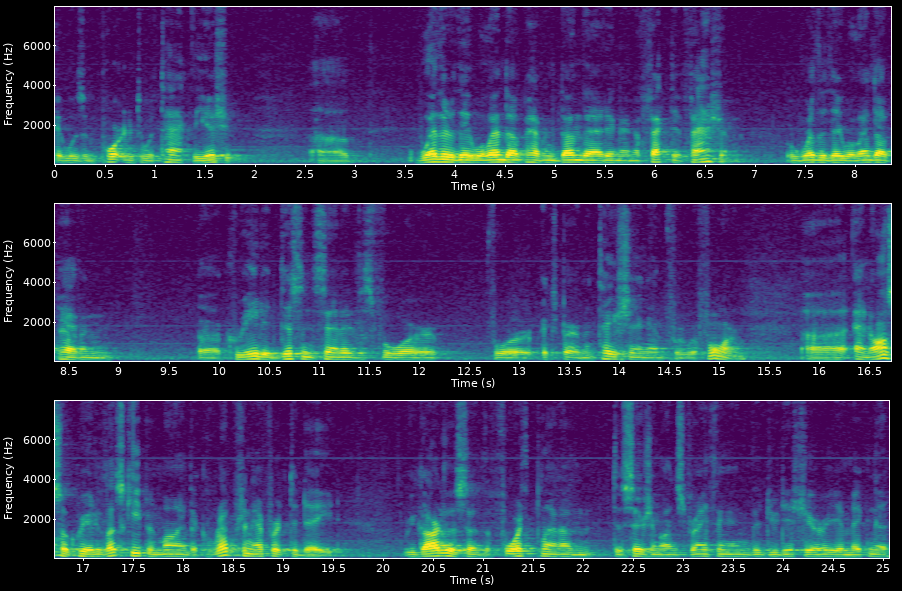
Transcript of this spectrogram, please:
it was important to attack the issue. Uh, Whether they will end up having done that in an effective fashion, or whether they will end up having uh, created disincentives for, for experimentation and for reform, uh, and also created, let's keep in mind, the corruption effort to date, regardless of the fourth plenum decision on strengthening the judiciary and making it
